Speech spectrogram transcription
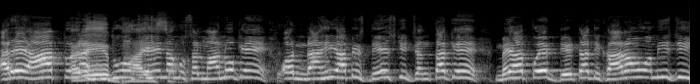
अरे आप तो ना हिंदुओं के हैं ना मुसलमानों के हैं और ना ही आप इस देश की जनता के हैं। मैं आपको एक डेटा दिखा रहा हूँ अमीश जी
